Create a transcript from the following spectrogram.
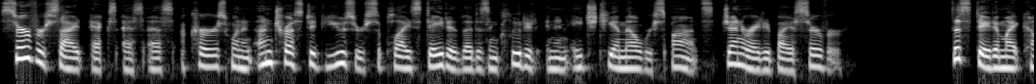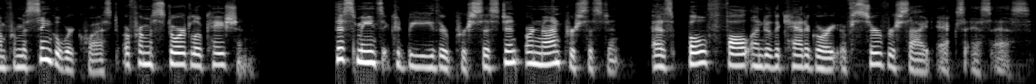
Server-side XSS occurs when an untrusted user supplies data that is included in an HTML response generated by a server. This data might come from a single request or from a stored location. This means it could be either persistent or non-persistent, as both fall under the category of server-side XSS.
